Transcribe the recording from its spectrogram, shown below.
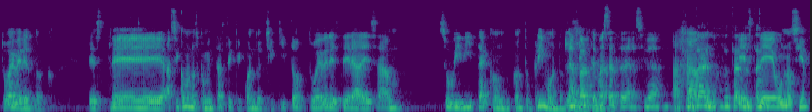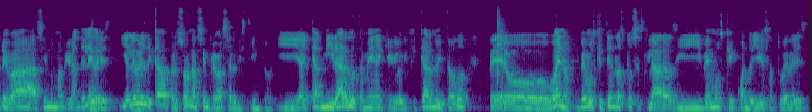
tu Everest, loco. Este, así como nos comentaste que cuando chiquito tu Everest era esa subidita con, con tu primo, ¿no? La parte más alta de la ciudad. Ajá. Total, total, Este, total. uno siempre va haciendo más grande el Everest. Y el Everest de cada persona siempre va a ser distinto. Y hay que admirarlo también, hay que glorificarlo y todo. Pero bueno, vemos que tienes las cosas claras y vemos que cuando llegues a tu Everest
